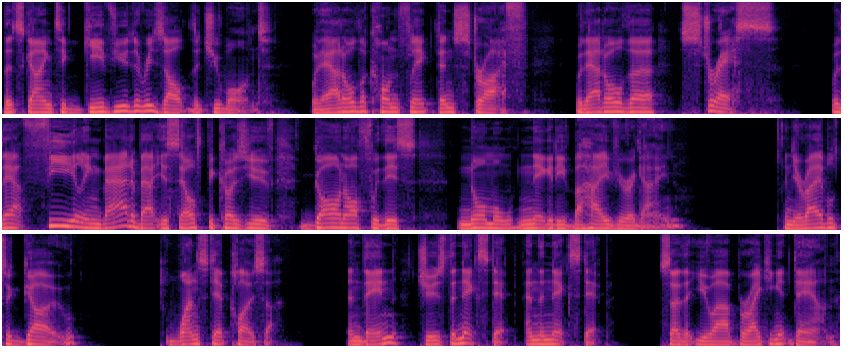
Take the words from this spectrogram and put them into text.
that's going to give you the result that you want without all the conflict and strife, without all the stress, without feeling bad about yourself because you've gone off with this normal negative behavior again. And you're able to go one step closer and then choose the next step and the next step so that you are breaking it down.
